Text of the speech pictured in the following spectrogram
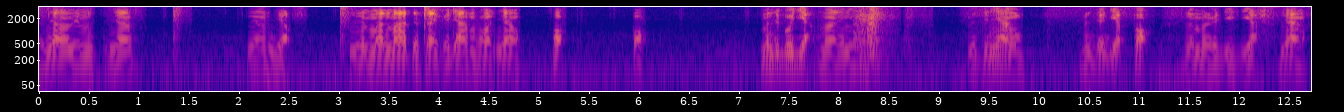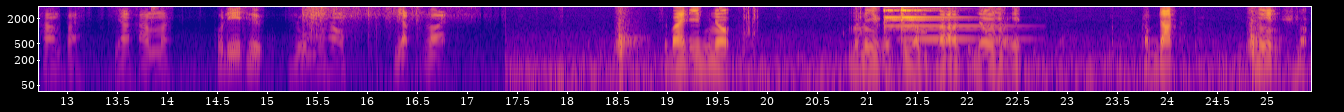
ถ้าย่างเนี่ยมันจะย่างย่างหยับนี่มันมาจะใส่กระยามฮอดย่างปอกปอก มันจะบ่หยับมาอันนี้มันจะย่าง มันจะเหยียบปอก แล้วมันก็จะเหยียบย่างข้ามไปย่างข้ามมาพอดีถึกรูปของเราเหยียบร้อยสบายดีพี่น้องมันนี่ก็คือนำพาพี่น้องมาเอ็ดกับดักเงี้ยเนาะ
